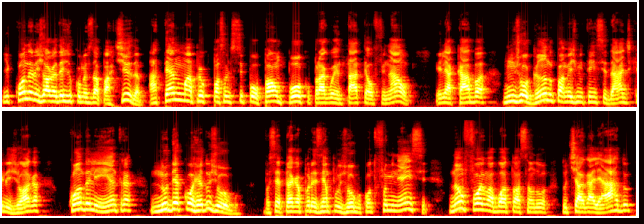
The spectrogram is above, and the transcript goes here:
E quando ele joga desde o começo da partida, até numa preocupação de se poupar um pouco para aguentar até o final, ele acaba não jogando com a mesma intensidade que ele joga quando ele entra no decorrer do jogo. Você pega, por exemplo, o jogo contra o Fluminense, não foi uma boa atuação do, do Thiago Galhardo,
